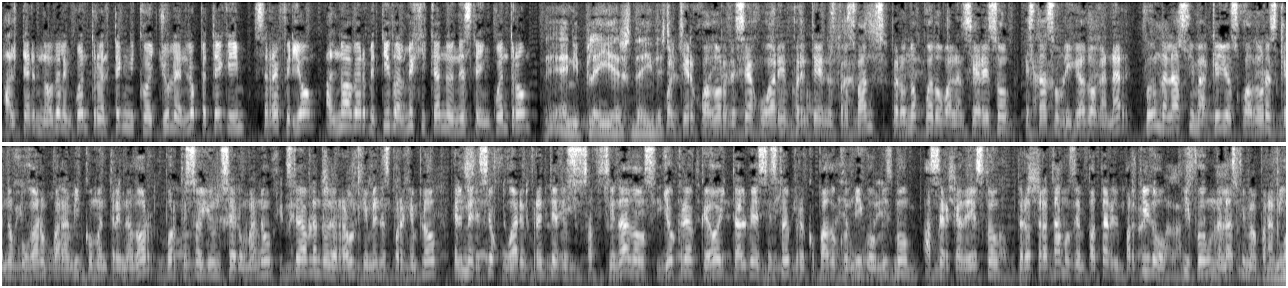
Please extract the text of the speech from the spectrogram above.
Al término del encuentro, el técnico Julen Lopetegui se refirió al no haber metido al mexicano en este encuentro. Cualquier jugador desea jugar en frente de nuestros fans, pero no puedo balancear eso. Estás obligado a ganar. Fue una lástima a aquellos jugadores que no jugaron para mí como entrenador porque soy un ser humano. Estoy hablando de Raúl Jiménez, por ejemplo. Él mereció jugar en frente de sus aficionados. Yo creo que hoy tal vez estoy preocupado conmigo mismo acerca de esto, pero tratamos de empatar el partido y fue una lástima para mí.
